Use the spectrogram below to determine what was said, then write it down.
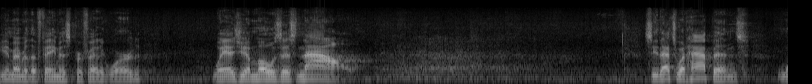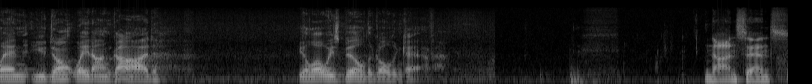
You remember the famous prophetic word Where's your Moses now? See, that's what happens when you don't wait on God. You'll always build a golden calf. Nonsense.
